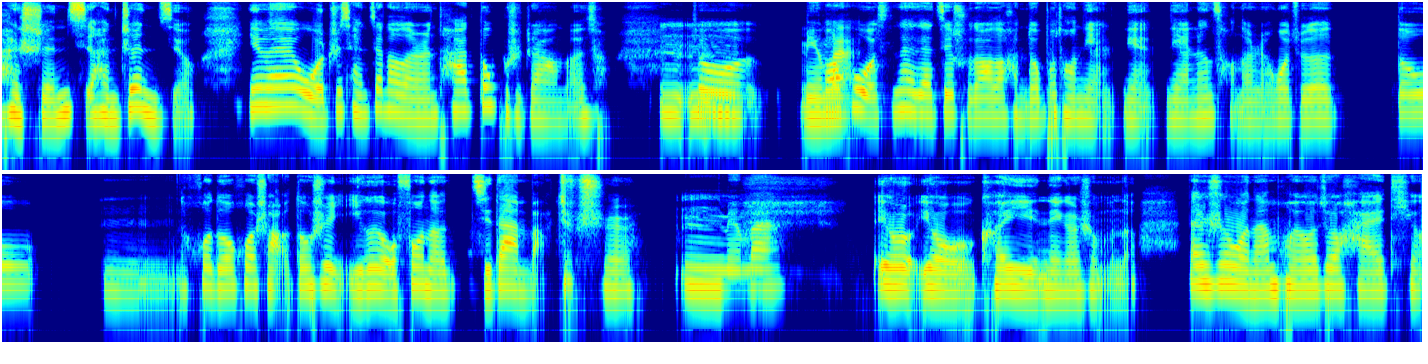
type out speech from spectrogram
很神奇、很震惊。因为我之前见到的人，他都不是这样的，就嗯嗯嗯，就明白。包括我现在在接触到的很多不同年年年龄层的人，我觉得都嗯，或多或少都是一个有缝的鸡蛋吧，就是嗯，明白。有有可以那个什么的。但是我男朋友就还挺，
